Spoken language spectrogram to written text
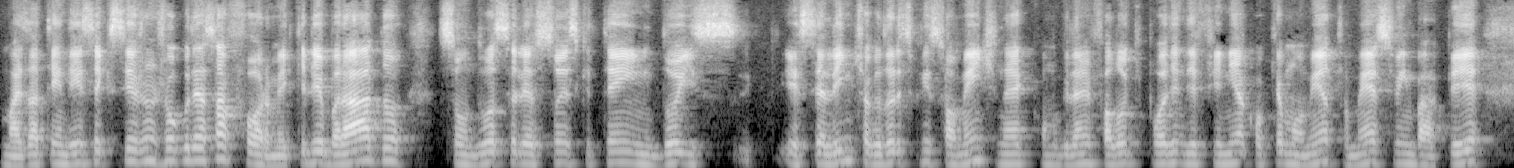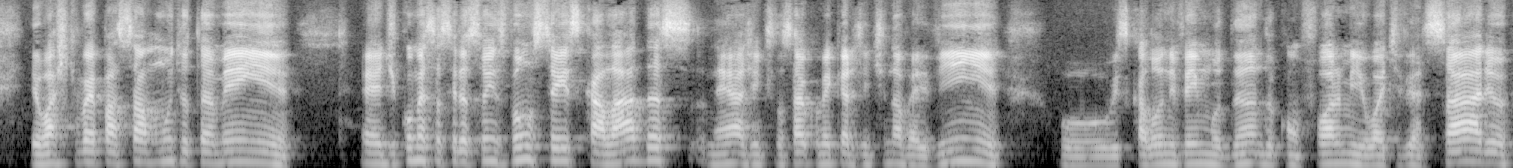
mas a tendência é que seja um jogo dessa forma, equilibrado. São duas seleções que têm dois excelentes jogadores, principalmente, né? Como o Guilherme falou, que podem definir a qualquer momento, Messi e Mbappé. Eu acho que vai passar muito também é, de como essas seleções vão ser escaladas, né? A gente não sabe como é que a Argentina vai vir. O Scaloni vem mudando conforme o adversário.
